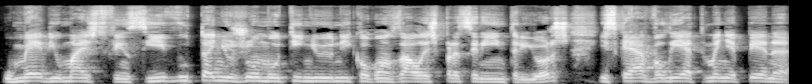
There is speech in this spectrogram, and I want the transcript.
o médio mais defensivo, tem o João Moutinho e o Nico Gonzalez para serem interiores, e se calhar valia também a pena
